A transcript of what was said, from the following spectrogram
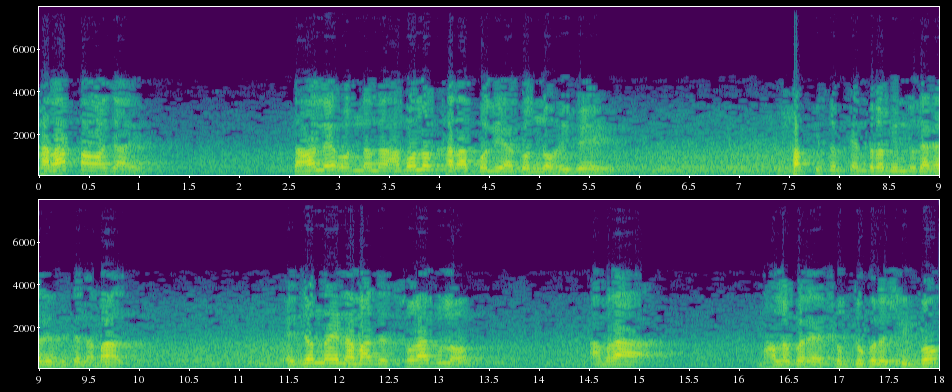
খারাপ পাওয়া যায়, তাহলে অন্যান্য আমলও খারাপ বলিয়া গণ্য হইবে। সবকিছুর কেন্দ্রবিন্দু দেখা যেতেছে নামাজ। এই জন্য এই নামাজের সোরাগুলো আমরা ভালো করে, শুদ্ধ করে শিখব,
